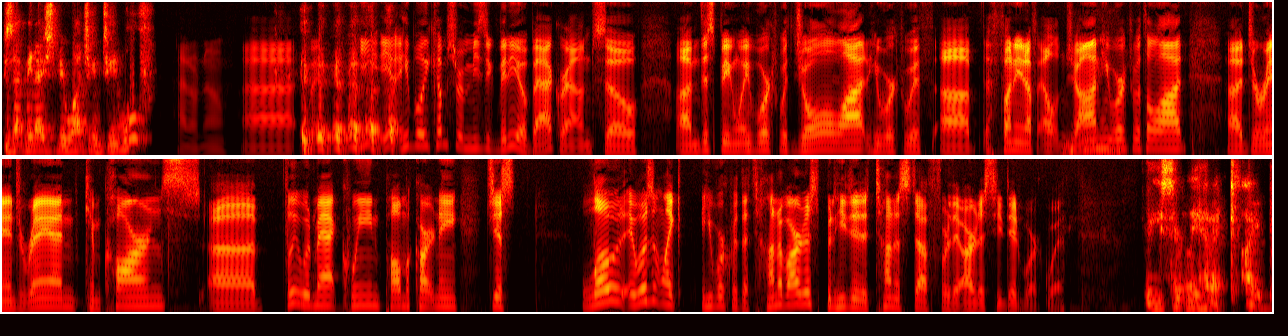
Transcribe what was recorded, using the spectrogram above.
Does that mean I should be watching Teen Wolf? I don't know. Uh, he, yeah, he, well, he comes from a music video background, so um, this being he worked with Joel a lot. He worked with, uh, funny enough, Elton John. He worked with a lot. Uh, Duran Duran, Kim Carnes, uh, Fleetwood Mac, Queen, Paul McCartney. Just load. It wasn't like he worked with a ton of artists, but he did a ton of stuff for the artists he did work with. He certainly had a type.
